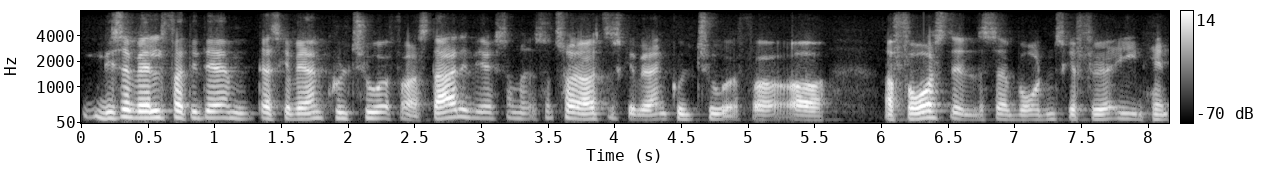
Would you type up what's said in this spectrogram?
lige så vel for det der, der skal være en kultur for at starte virksomhed, så tror jeg også, der skal være en kultur for at, at forestille sig, hvor den skal føre en hen.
